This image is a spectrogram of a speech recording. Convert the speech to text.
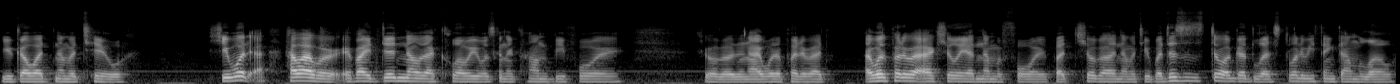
You go at number two. She would, however, if I did know that Chloe was gonna come before she'll go, then I would have put her at, I would put her actually at number four, but she'll go at number two. But this is still a good list. What do we think down below?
